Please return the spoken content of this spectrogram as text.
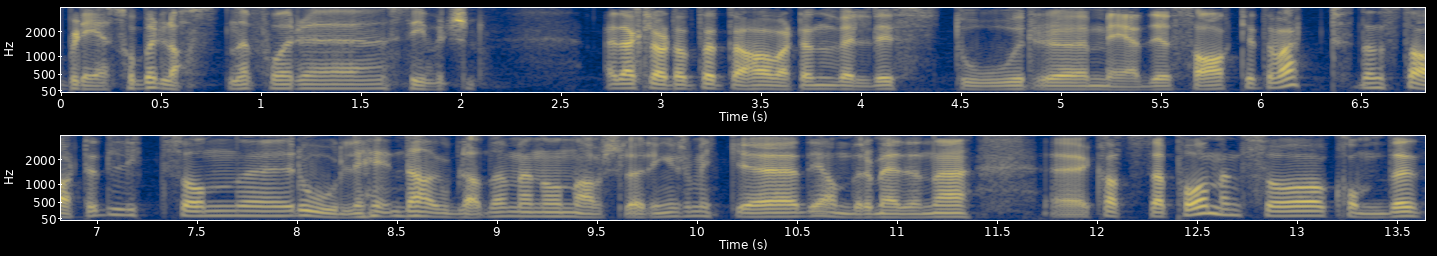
ble så belastende for Sivertsen? Det er klart at dette har vært en veldig stor eh, mediesak etter hvert. Den startet litt sånn eh, rolig i Dagbladet med noen avsløringer som ikke de andre mediene eh, kastet seg på, men så kom det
